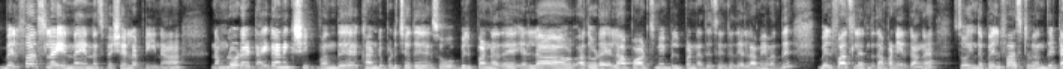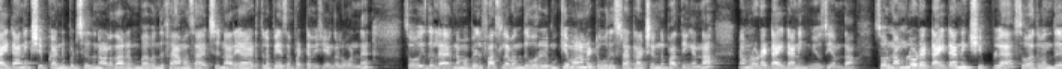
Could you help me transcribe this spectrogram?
பெல்ஃபாஸ்டில் என்ன என்ன ஸ்பெஷல் அப்படின்னா நம்மளோட டைட்டானிக் ஷிப் வந்து கண்டுபிடிச்சது ஸோ பில்ட் பண்ணது எல்லா அதோட எல்லா பார்ட்ஸுமே பில்ட் பண்ணது செஞ்சது எல்லாமே வந்து பெல்ஃபாஸ்ட்லேருந்து தான் பண்ணியிருக்காங்க. ஸோ இந்த பெல்ஃபாஸ்ட் வந்து டைட்டானிக் ஷிப் கண்டுபிடிச்சதுனால தான் ரொம்ப வந்து ஃபேமஸ் ஆகிடுச்சு நிறையா இடத்துல பேசப்பட்ட விஷயங்களும் ஒன்று ஸோ இதில் நம்ம பெல்ஃபாஸ்டில் வந்து ஒரு முக்கியமான டூரிஸ்ட் அட்ராக்ஷன்னு பார்த்தீங்கன்னா நம்மளோட டைட்டானிக் மியூசியம் தான். ஸோ நம்மளோட டைட்டானிக் ஷிப்பில் ஸோ அது வந்து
